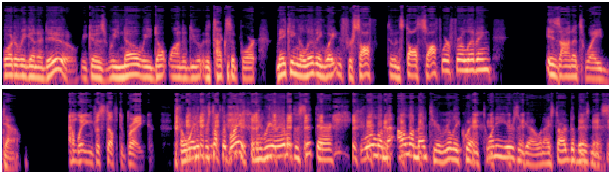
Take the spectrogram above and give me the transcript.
what are we going to do? Because we know we don't want to do the tech support. Making a living waiting for soft to install software for a living is on its way down and waiting for stuff to break. and waiting for stuff to break. I mean, we were able to sit there. We'll lament, I'll lament here really quick. 20 years ago when I started the business,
